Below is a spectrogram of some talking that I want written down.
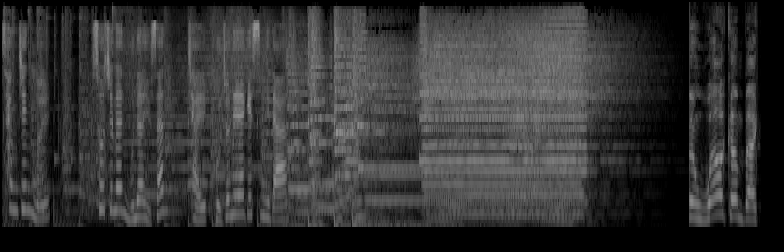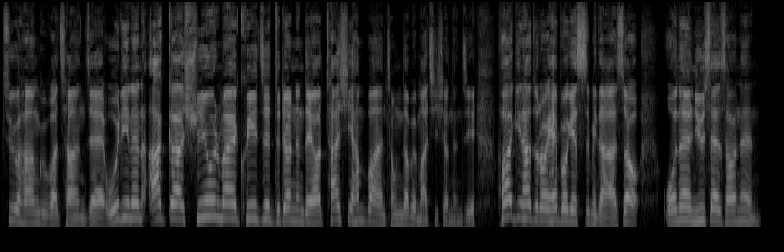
상징물 소중한 문화유산 잘 보존해야겠습니다. Welcome back to 한국어 천재. 우리는 아까 쉬운 말 퀴즈 드렸는데요. 다시 한번 정답을 맞히셨는지 확인하도록 해보겠습니다. So, 오늘 뉴스에서는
